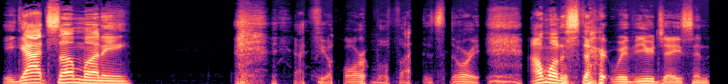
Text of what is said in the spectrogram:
He got some money. I feel horrible about this story. I want to start with you, Jason.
